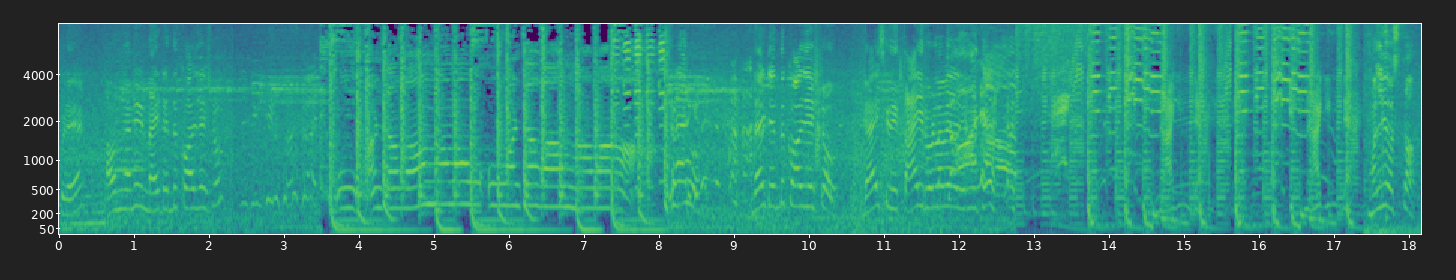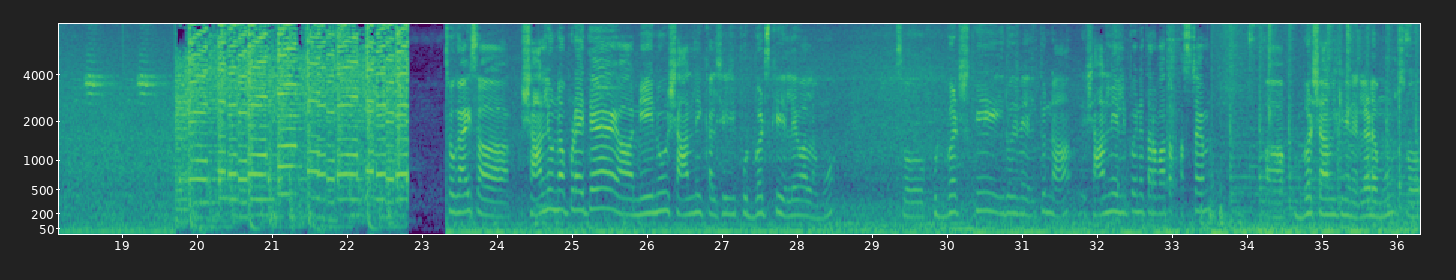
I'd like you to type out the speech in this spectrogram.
ఇప్పుడే. అవును కానీ నైట్ ఎందుకు కాల్ చేసినావు? నైట్ ఎందుకు కాల్ చేసినావు? గాయస్ ఇది తాయి రోడ్ల మీద తిరిగితే. మళ్ళీ వస్తా. సో గాయస్ షాన్లీ ఉన్నప్పుడు అయితే ఆ, నేను షాన్లీ కలిసి ఫుడ్ బర్డ్స్కి వెళ్ళే వాళ్ళము సో ఫుడ్ బర్డ్స్కి ఈరోజు నేను వెళ్తున్నా. షాన్లీ వెళ్ళిపోయిన తర్వాత ఫస్ట్ టైం ఫుడ్ బర్డ్ ఛానల్కి నేను వెళ్ళడము. సో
